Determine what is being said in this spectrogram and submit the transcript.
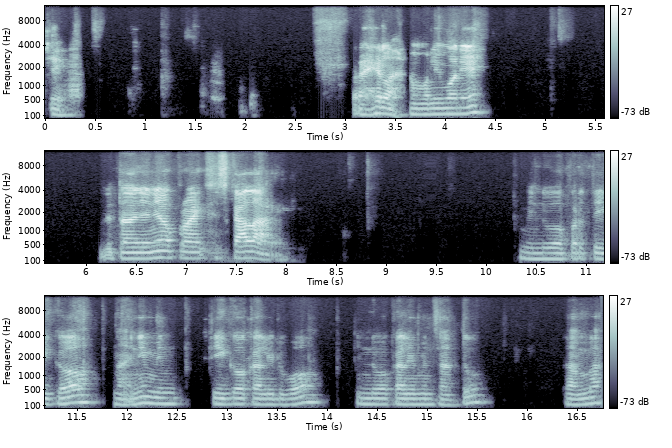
Oke. Terakhir lah nomor 5 nih ya. Ditanyanya proyeksi skalar. Min 2 per 3. Nah ini min 3 kali 2 min 2 kali min 1 tambah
